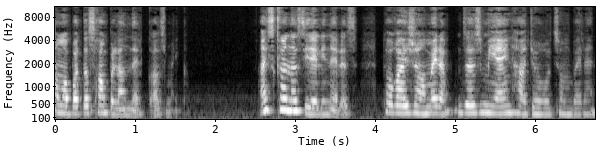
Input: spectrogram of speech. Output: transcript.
համապատասխան պլաններ կազմեք։ Այսքանը սիրելիներս, թող այս ժամերը ձեզ միայն հաջողություն բերեն։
